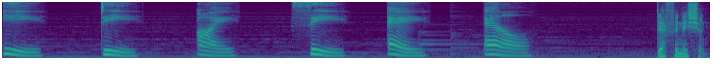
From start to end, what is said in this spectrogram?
E D I C A L Definition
